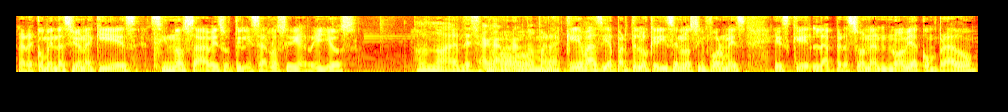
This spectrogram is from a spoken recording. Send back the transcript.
La recomendación aquí es, si no sabes utilizar los cigarrillos, pues no andes agarrando. ¿Para qué vas? Y aparte lo que dicen los informes es que la persona no había comprado,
